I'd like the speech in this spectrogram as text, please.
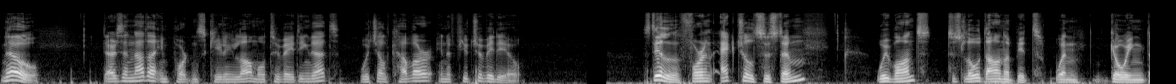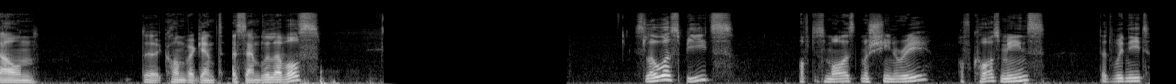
No, there's another important scaling law motivating that, which I'll cover in a future video. Still, for an actual system, we want to slow down a bit when going down the convergent assembly levels. Slower speeds of the smallest machinery of course means that we need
